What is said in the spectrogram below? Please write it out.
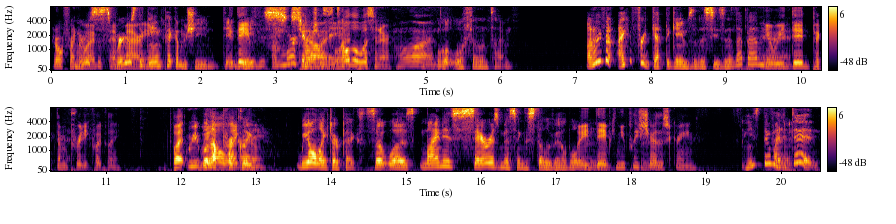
girlfriend. who Where's, I this, where's the marrying. game picking machine? D- Hey, Dave, I'm working searching on it. Tell the listener. Hold on. We'll, we'll fill in time. I don't even. I can forget the games of the season. Is that bad? Yeah, we did pick them pretty quickly, but We- we, not all like quickly. them. We all liked our picks. So it was mine is Sarah's missing still available. Wait, Dave, can you please share the screen? He's doing I it. did.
